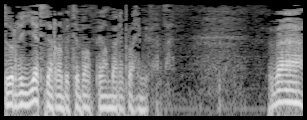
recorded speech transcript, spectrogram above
ذریتی در رابطه با پیامبر ابراهیم میفرماید و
